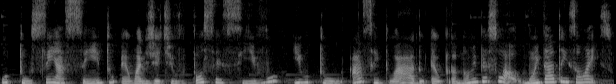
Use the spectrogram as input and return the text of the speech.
O tu sem acento é um adjetivo possessivo e o tu acentuado é o pronome pessoal. Muita atenção a isso.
